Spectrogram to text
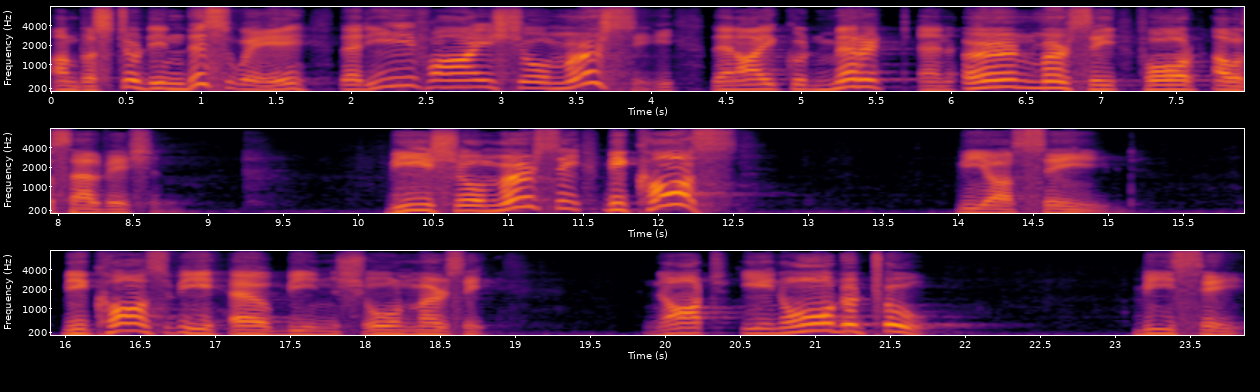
Understood in this way that if I show mercy, then I could merit and earn mercy for our salvation. We show mercy because we are saved because we have been shown mercy, not in order to be saved.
